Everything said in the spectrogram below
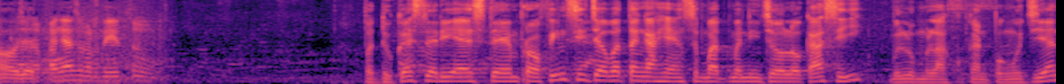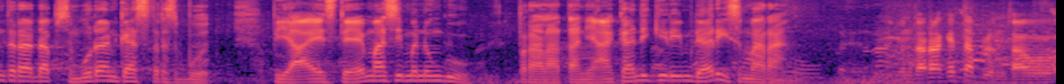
Oh, harapannya seperti itu. Petugas dari SDM Provinsi Jawa Tengah yang sempat meninjau lokasi belum melakukan pengujian terhadap semburan gas tersebut. Pihak SDM masih menunggu peralatannya akan dikirim dari Semarang. Sementara kita belum tahu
